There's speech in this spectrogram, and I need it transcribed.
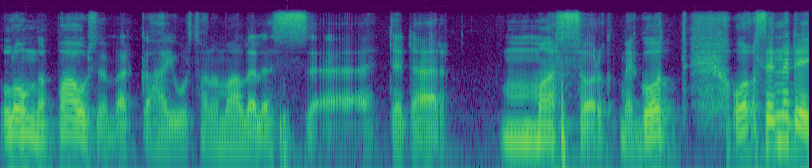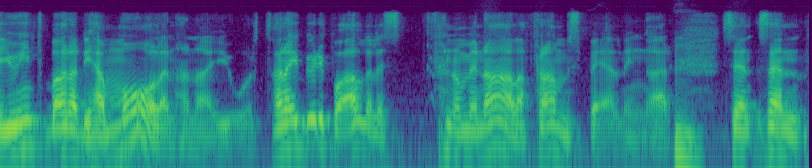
långa pausen verkar ha gjort honom alldeles äh, det där massor med gott. Och sen är det ju inte bara de här målen han har gjort. Han har ju bjudit på alldeles fenomenala framspelningar. Mm. Sen, sen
